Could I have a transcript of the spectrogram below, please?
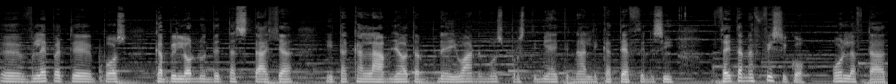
ε, βλέπετε πως καμπυλώνονται τα στάχια ή τα καλάμια όταν πνέει ο άνεμος προς τη μία ή την άλλη κατεύθυνση. Θα ήταν αφύσικο όλα αυτά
